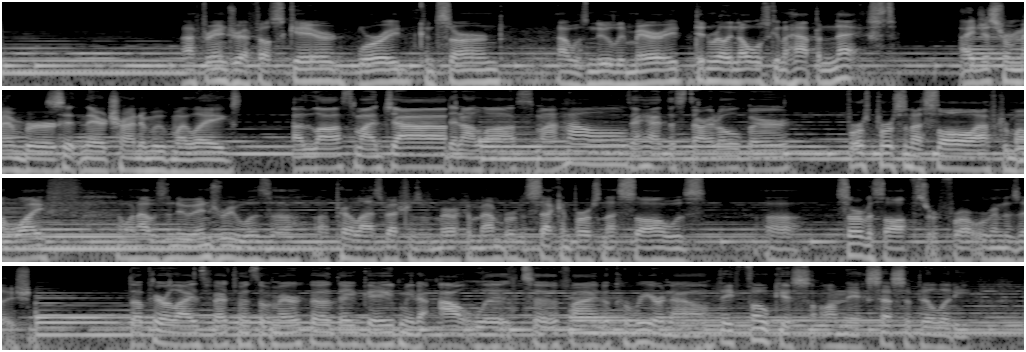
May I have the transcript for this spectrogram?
After injury, I felt scared, worried, concerned. I was newly married, didn't really know what was going to happen next. I just remember sitting there trying to move my legs. I lost my job, then I lost my house. I had to start over. First person I saw after my wife when I was a new injury was a, a Paralyzed Veterans of America member. The second person I saw was a service officer for our organization. The Paralyzed Veterans of America, they gave me the outlet to find a career now. They focus on the accessibility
